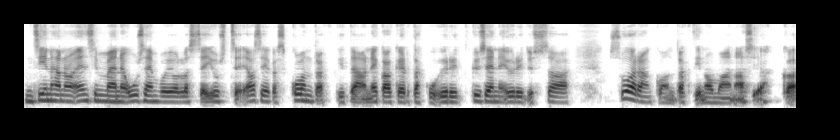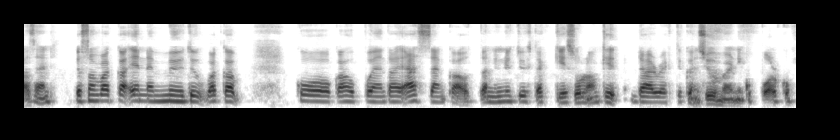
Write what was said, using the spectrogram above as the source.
Niin siinähän on ensimmäinen, usein voi olla se just se asiakaskontakti. Tämä on eka kerta, kun yrit, kyseinen yritys saa suoran kontaktin omaan asiakkaaseen. Jos on vaikka ennen myyty vaikka K-kauppojen tai Sn kautta, niin nyt yhtäkkiä sulla onkin direct to consumer niin polku.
